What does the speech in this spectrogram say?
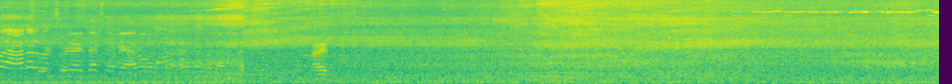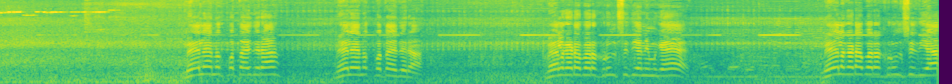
ಅಲ್ಲಿ ಮೇಲೆ. ಆಯ್ತು ಮೇಲೇನಕ್ಕೆ ಬರ್ತಾ ಇದ್ದೀರಾ? ಮೇಲೇನಕ್ಕೆ ಬರ್ತಾ ಇದ್ದೀರಾ? ಮೇಲ್ಗಡೆ ಬರೋಕ್ಕೆ ರೂಲ್ಸ್ ಇದೆಯಾ ನಿಮಗೆ? ಮೇಲ್ಗಡೆ ಬರೋಕ್ಕೆ ರೂಲ್ಸ್ ಇದೆಯಾ?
